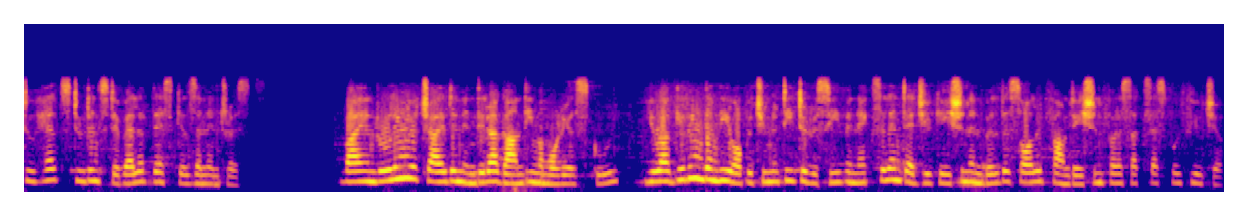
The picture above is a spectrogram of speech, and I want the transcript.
to help students develop their skills and interests. By enrolling your child in Indira Gandhi Memorial School, you are giving them the opportunity to receive an excellent education and build a solid foundation for a successful future.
